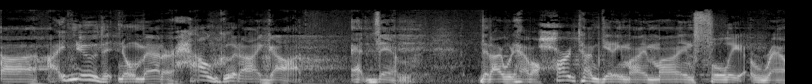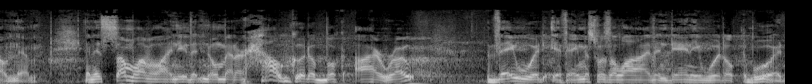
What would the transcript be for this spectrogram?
Uh, I knew that no matter how good I got at them, that I would have a hard time getting my mind fully around them. And at some level, I knew that no matter how good a book I wrote, they would, if Amos was alive and Danny would, would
